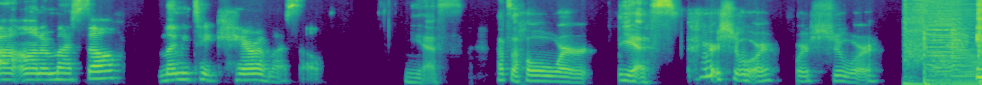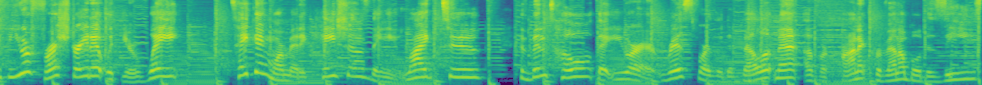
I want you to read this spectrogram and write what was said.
I honor myself. Let me take care of myself. Yes, that's a whole word. Yes, for sure, for sure. If you're frustrated with your weight, taking more medications than you like to have been told that you are at risk for the development of a chronic preventable disease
